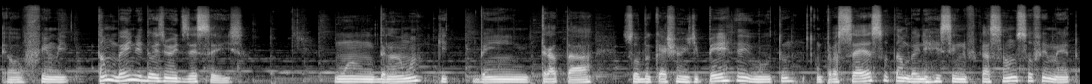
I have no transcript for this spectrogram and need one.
é um filme também de 2016, um drama que vem tratar sobre questões de perda e luto, um processo também de ressignificação do sofrimento,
